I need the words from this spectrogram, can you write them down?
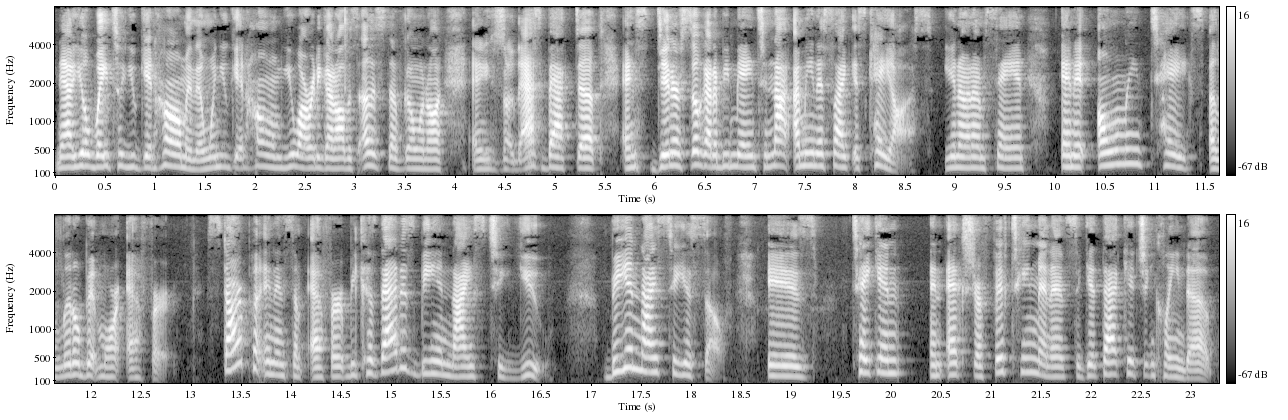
now you'll wait till you get home. And then when you get home, you already got all this other stuff going on. And so that's backed up and dinner still got to be made tonight. I mean, it's like, it's chaos. You know what I'm saying? And it only takes a little bit more effort. Start putting in some effort because that is being nice to you being nice to yourself is taking an extra 15 minutes to get that kitchen cleaned up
